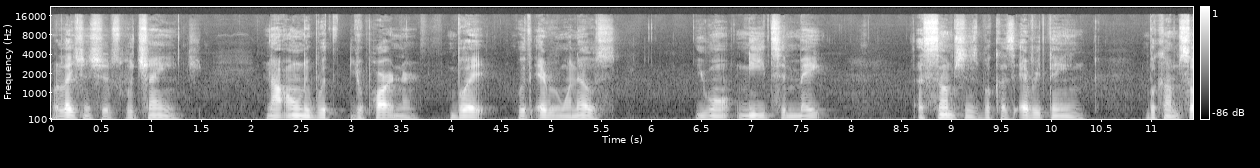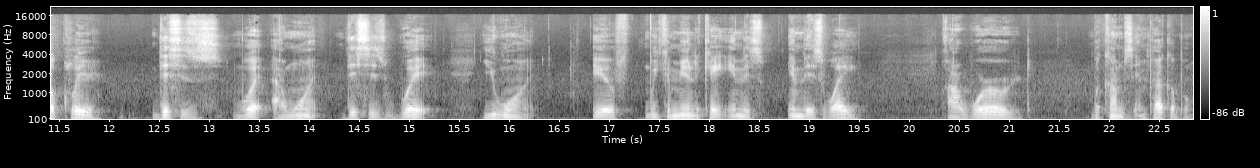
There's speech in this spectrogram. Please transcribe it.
relationships will change, not only with your partner, but with everyone else. You won't need to make assumptions because everything becomes so clear. This is what I want. this is what you want if we communicate in this in this way our word becomes impeccable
